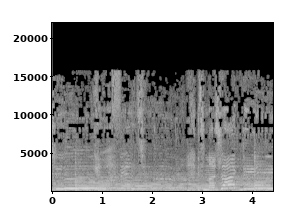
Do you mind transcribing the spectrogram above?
too? It's nights like these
